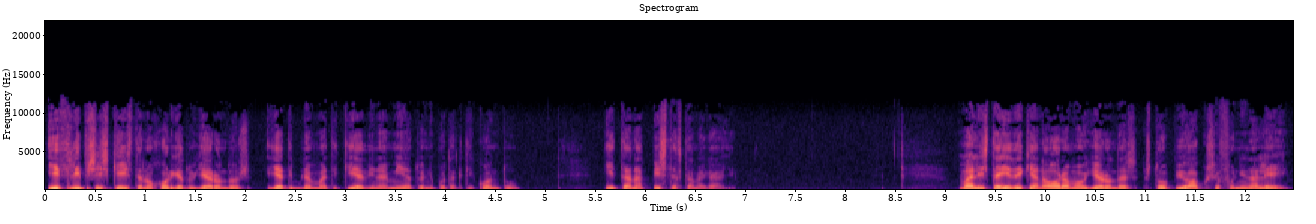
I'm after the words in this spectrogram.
Οι θλίψεις και η στενοχώρια του γέροντος για την πνευματική αδυναμία των υποτακτικών του ήταν απίστευτα μεγάλη. Μάλιστα είδε και ένα όραμα ο γέροντας στο οποίο άκουσε φωνή να λέει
